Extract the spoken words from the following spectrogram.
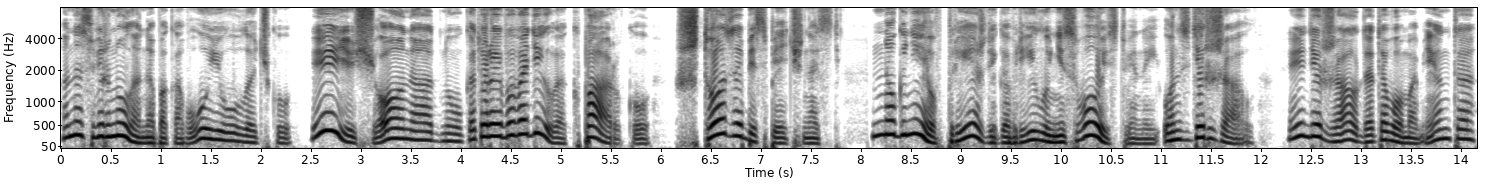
Она свернула на боковую улочку и еще на одну, которая выводила к парку. Что за беспечность? Но гнев прежде Гаврилу не свойственный, он сдержал. И держал до того момента,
